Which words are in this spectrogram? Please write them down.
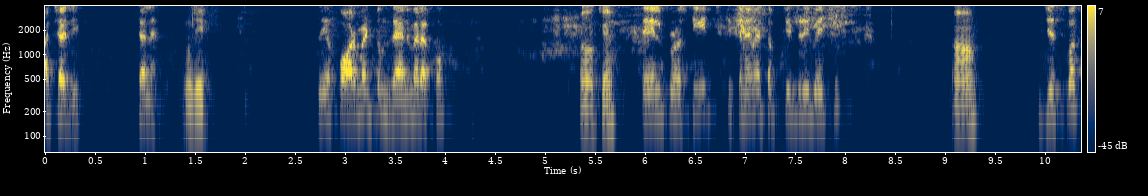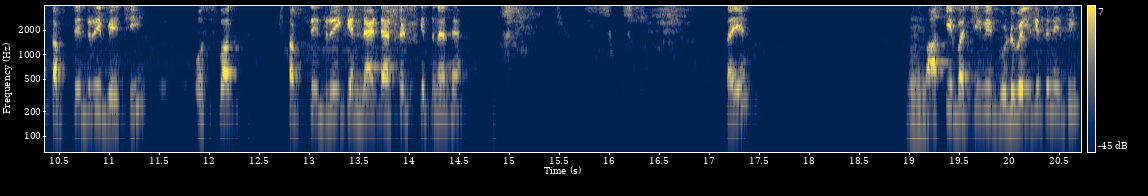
अच्छा जी चलें। जी। तो ये फॉर्मेट तुम जहन में रखो। ओके सेल प्रोसीड कितने में सब्सिडरी बेची? हाँ। जिस वक्त सब्सिडरी बेची उस वक्त सब्सिडरी के नेट एसेट्स कितने थे? सही है? हम्म। बाकी बची हुई गुडविल कितनी थी?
